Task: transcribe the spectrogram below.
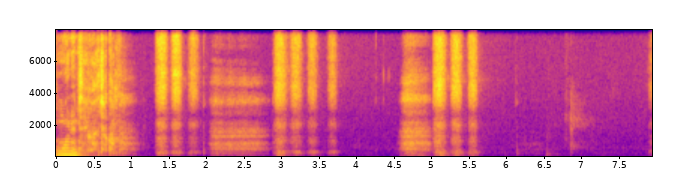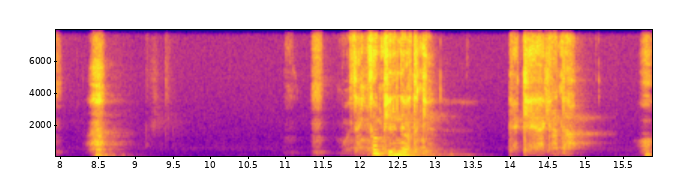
홍원냄새가 생선 비린내 같은 게 쾌쾌하게 난다. 어?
